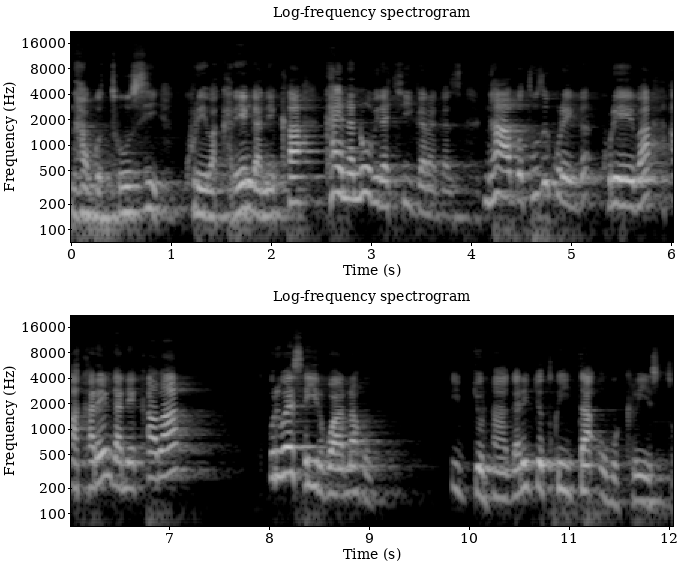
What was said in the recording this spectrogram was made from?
Ntabwo tuzi kureba akarengane ka kandi na n'ubu birakigaragaza ntabwo tuzi kureba akarengane kaba buri wese yirwanaho. Ibyo ntabwo ari byo twita ubukristo.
